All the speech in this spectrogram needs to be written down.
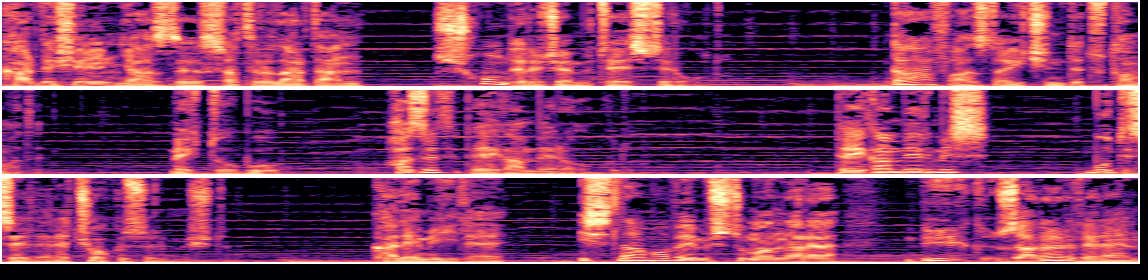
kardeşinin yazdığı satırlardan son derece müteessir oldu. Daha fazla içinde tutamadı. Mektubu Hazreti Peygamber'e okudu. Peygamberimiz bu dizelere çok üzülmüştü. Kalemiyle İslam'a ve Müslümanlara büyük zarar veren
